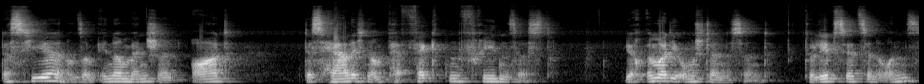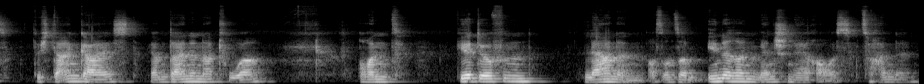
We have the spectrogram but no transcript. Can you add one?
dass hier in unserem inneren Menschen ein Ort des herrlichen und perfekten Friedens ist. Wie auch immer die Umstände sind. Du lebst jetzt in uns durch deinen Geist. Wir haben deine Natur. Und wir dürfen lernen, aus unserem inneren Menschen heraus zu handeln.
